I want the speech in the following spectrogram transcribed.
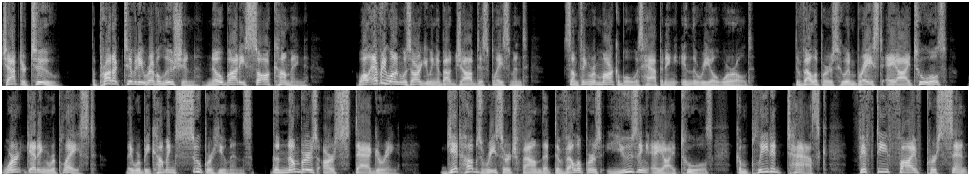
Chapter 2 The Productivity Revolution Nobody Saw Coming. While everyone was arguing about job displacement, something remarkable was happening in the real world. Developers who embraced AI tools weren't getting replaced. They were becoming superhumans. The numbers are staggering. GitHub's research found that developers using AI tools completed tasks 55%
